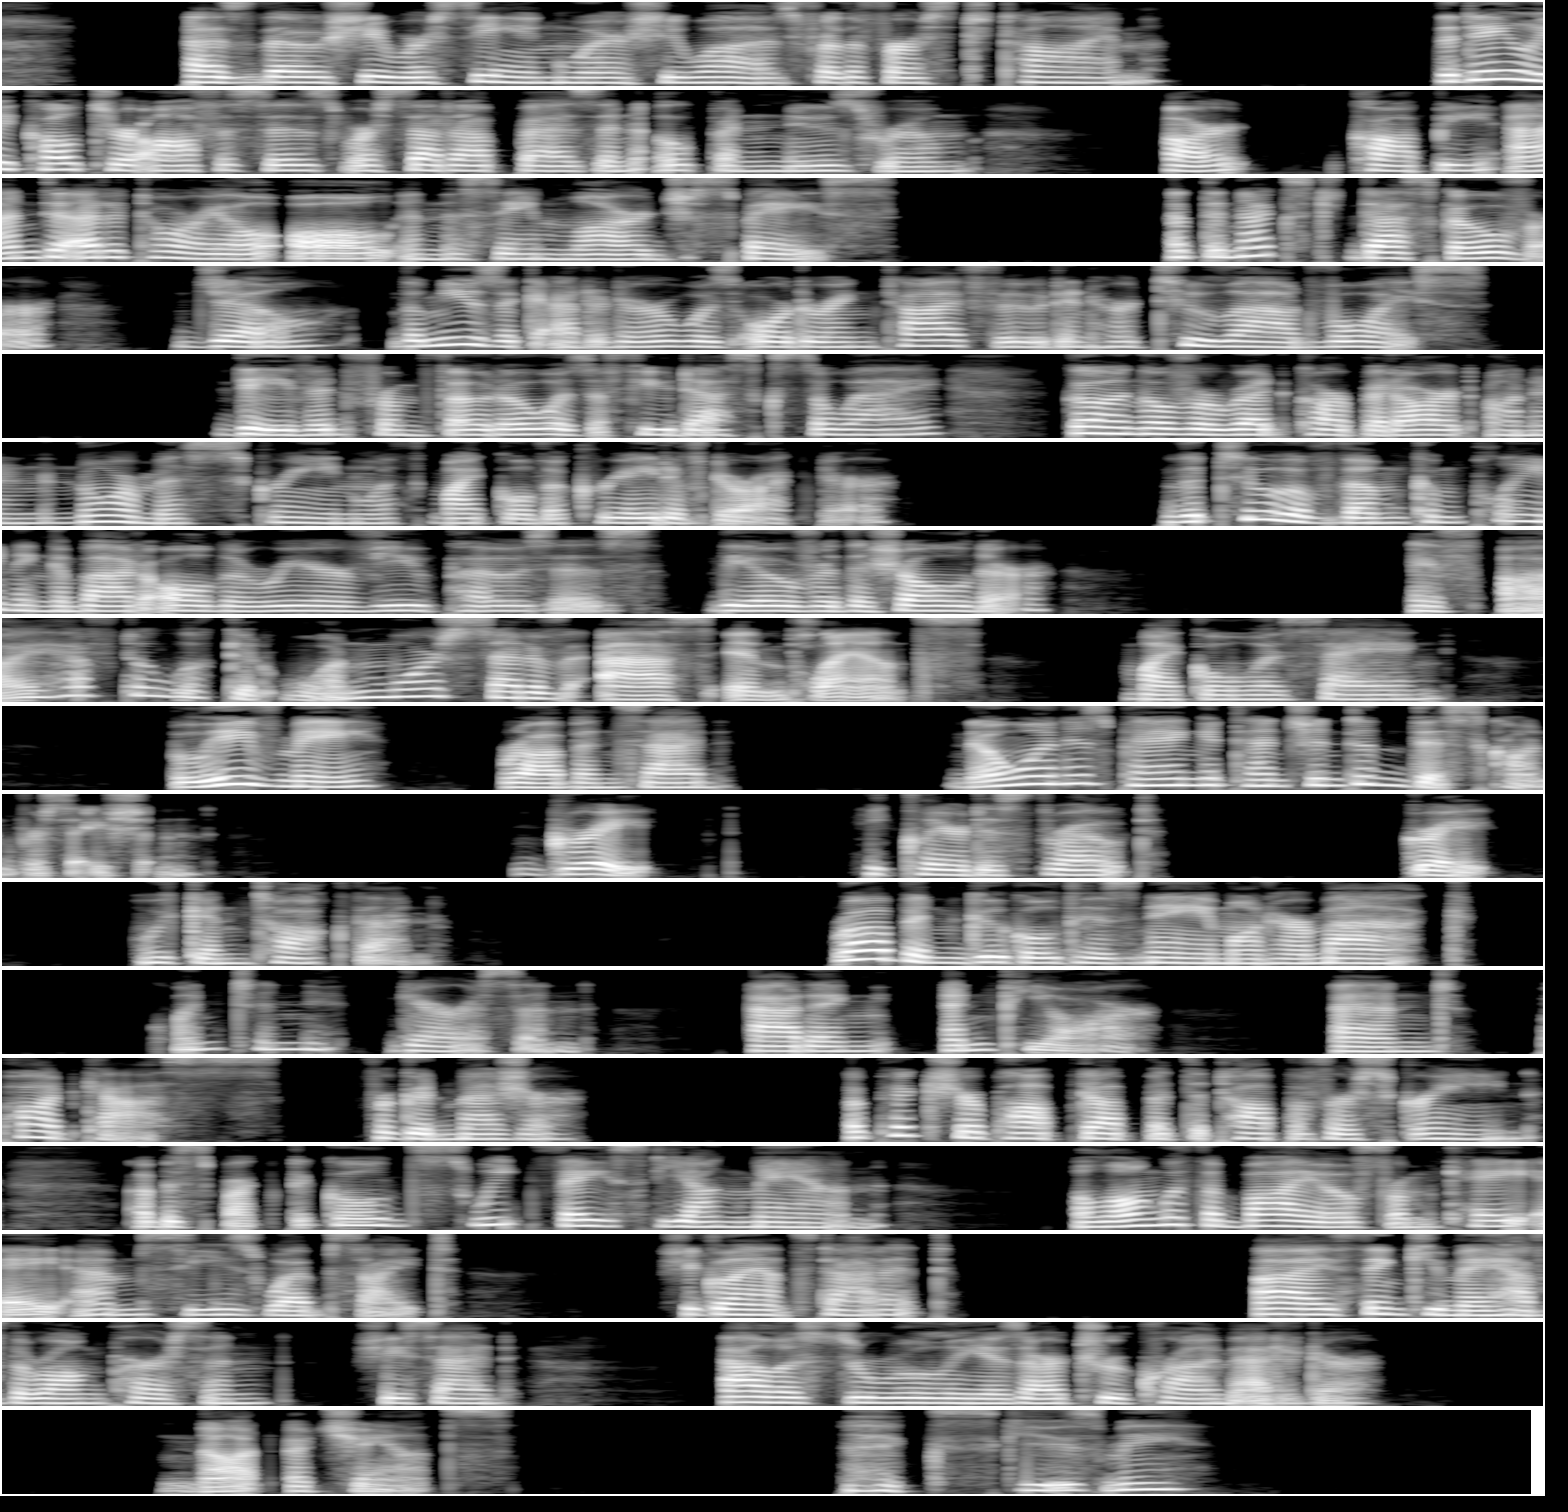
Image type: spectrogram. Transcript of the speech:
as though she were seeing where she was for the first time. The Daily Culture offices were set up as an open newsroom, art, copy, and editorial all in the same large space. At the next desk over, Jill, the music editor, was ordering Thai food in her too loud voice. David from photo was a few desks away, going over red carpet art on an enormous screen with Michael, the creative director. The two of them complaining about all the rear view poses, the over the shoulder. If I have to look at one more set of ass implants, Michael was saying. Believe me, Robin said. No one is paying attention to this conversation. Great. He cleared his throat. Great. We can talk then. Robin Googled his name on her Mac Quentin Garrison, adding NPR and podcasts for good measure. A picture popped up at the top of her screen a bespectacled, sweet faced young man, along with a bio from KAMC's website. She glanced at it. I think you may have the wrong person, she said. Alice Cerulli is our true crime editor. Not a chance. Excuse me?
